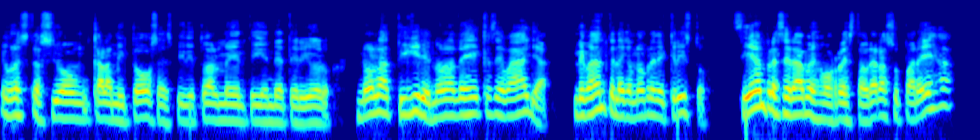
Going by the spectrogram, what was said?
en una situación calamitosa espiritualmente y en deterioro, no la tire, no la deje que se vaya. Levántela en el nombre de Cristo. Siempre será mejor restaurar a su pareja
